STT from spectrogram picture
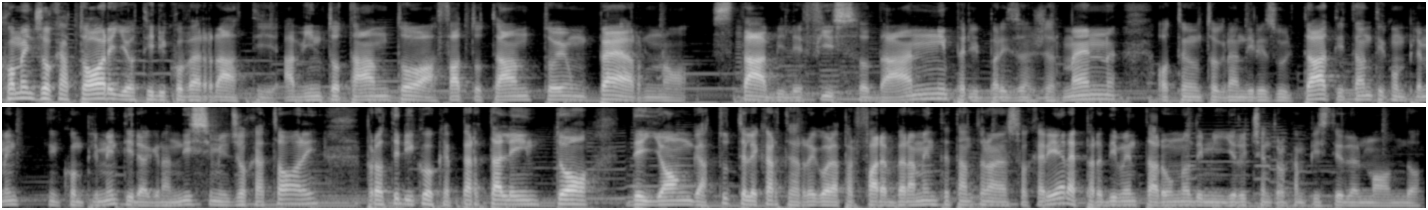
come giocatore io ti dico Verratti, ha vinto tanto, ha fatto tanto, è un perno stabile, fisso da anni per il Paris Saint Germain, ha ottenuto grandi risultati, tanti complimenti, complimenti da grandissimi giocatori, però ti dico che per talento De Jong ha tutte le carte in regola per fare veramente tanto nella sua carriera e per diventare uno dei migliori centrocampisti del mondo.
